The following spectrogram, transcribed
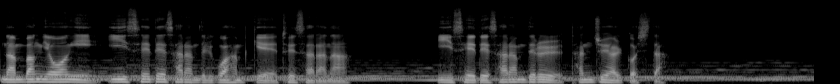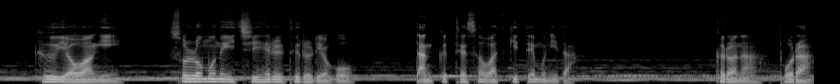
남방 여왕이 이 세대 사람들과 함께 되살아나 이 세대 사람들을 단죄할 것이다. 그 여왕이 솔로몬의 지혜를 들으려고 땅 끝에서 왔기 때문이다. 그러나 보라,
